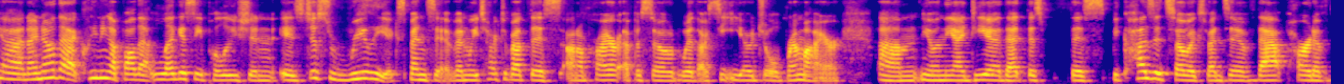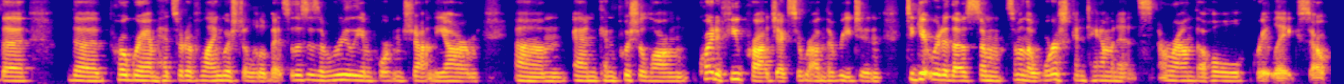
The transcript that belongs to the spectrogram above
yeah, and I know that cleaning up all that legacy pollution is just really expensive. And we talked about this on a prior episode with our CEO Joel Brammeier. Um, you know, and the idea that this this because it's so expensive, that part of the the program had sort of languished a little bit. So this is a really important shot in the arm um, and can push along quite a few projects around the region to get rid of those some some of the worst contaminants around the whole Great Lakes. So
